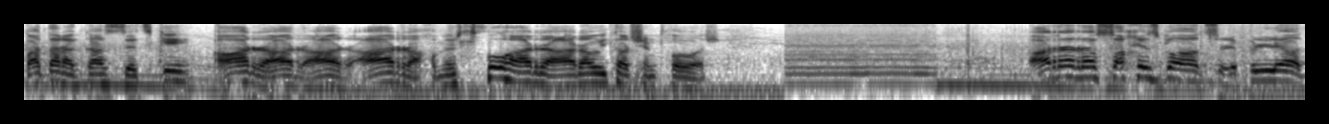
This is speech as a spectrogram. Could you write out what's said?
პატარა გაზზეც კი არა არა არა არა ხმერთო არა არავითარ შემთხვევაში. არა რა სახეს გააცლე ბლად.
